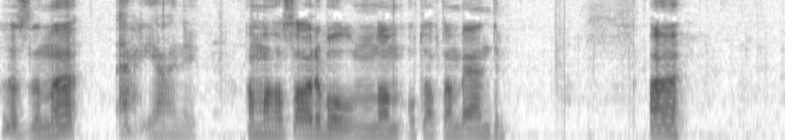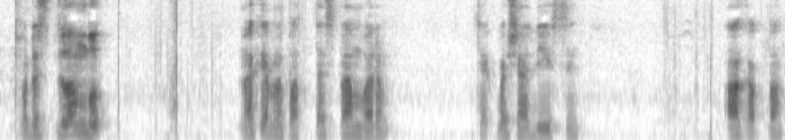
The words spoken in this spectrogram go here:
Hızlı mı? Eh yani. Ama hasarı bol. Ondan o taraftan beğendim. Aa. Parası lan bu. Merak etme patates ben varım. Tek başına değilsin. Al kaplan.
